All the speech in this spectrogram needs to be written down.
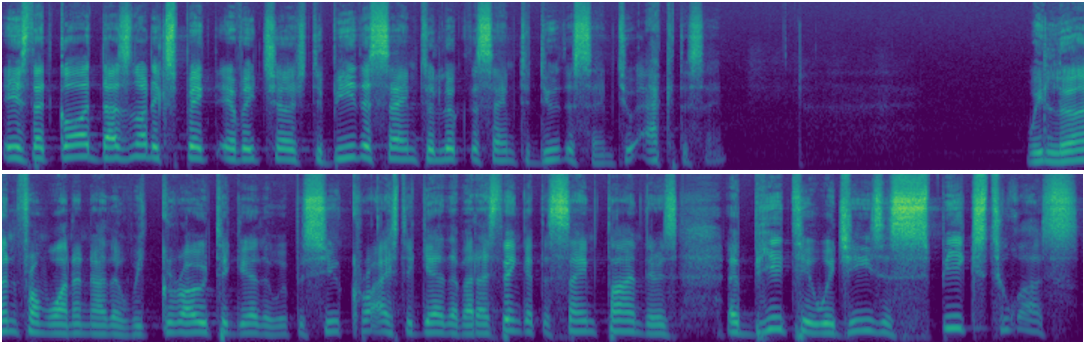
is that God does not expect every church to be the same, to look the same, to do the same, to act the same. We learn from one another. We grow together. We pursue Christ together. But I think at the same time, there's a beauty where Jesus speaks to us.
